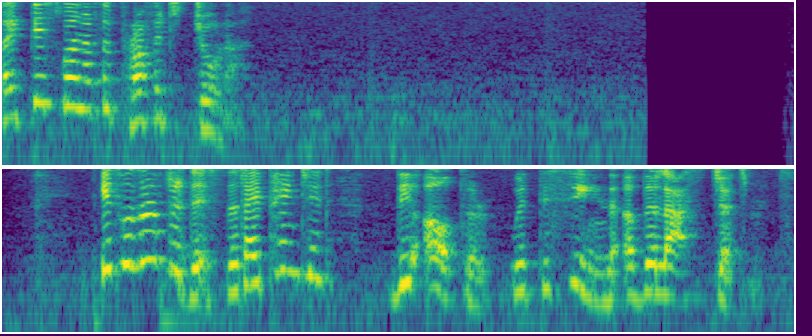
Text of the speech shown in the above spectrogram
like this one of the prophet Jonah. It was after this that I painted the altar with the scene of the Last Judgment.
